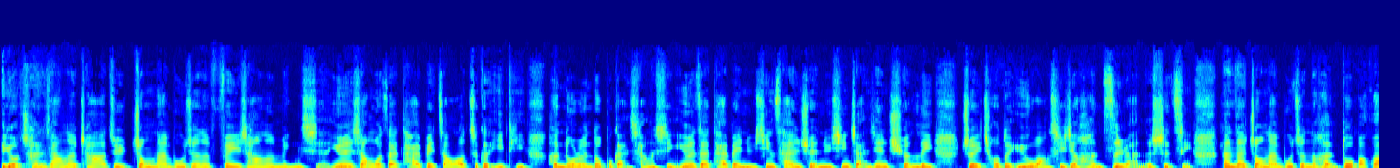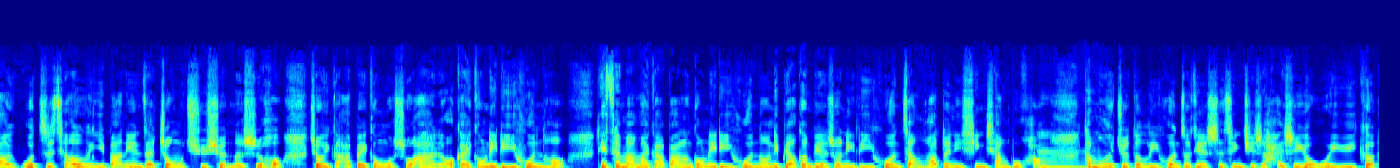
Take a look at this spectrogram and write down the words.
有城乡的差距，中南部真的非常的明显。因为像我在台北讲到这个议题，很多人都不敢相信。因为在台北，女性参选、女性展现权利、追求的欲望是一件很自然的事情。但在中南部真的很多，包括我之前二零一八年在中区选的时候，就有一个阿伯跟我说啊，我改公你离婚吼，你才蛮卖嘎把人公你离婚哦，你不要跟别人说你离婚，这样的话对你形象不好。他们会觉得离婚这件事情其实还是有违于一个，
